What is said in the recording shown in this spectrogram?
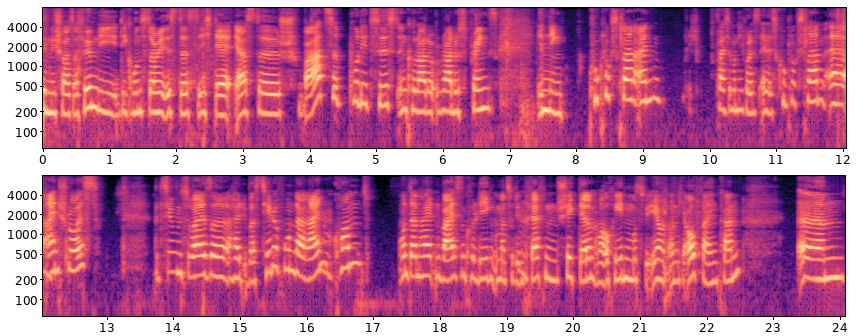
ziemlich schwarzer Film. Die, die Grundstory ist, dass sich der erste schwarze Polizist in Colorado Springs in den Ku Klux Klan ein, ich weiß immer nicht, wo das L ist, Ku Klux Klan, äh, einschleust. Beziehungsweise halt übers Telefon da reinkommt und dann halt einen weißen Kollegen immer zu den Treffen schickt, der dann aber auch reden muss wie er und auch nicht auffallen kann. Ähm,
